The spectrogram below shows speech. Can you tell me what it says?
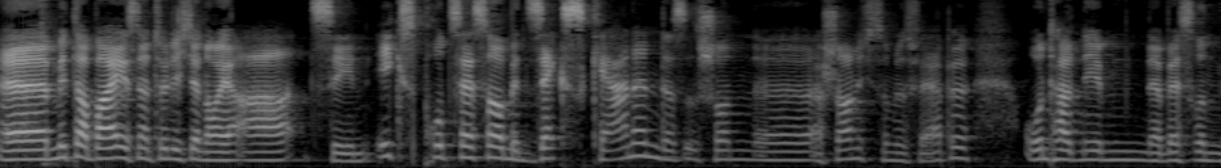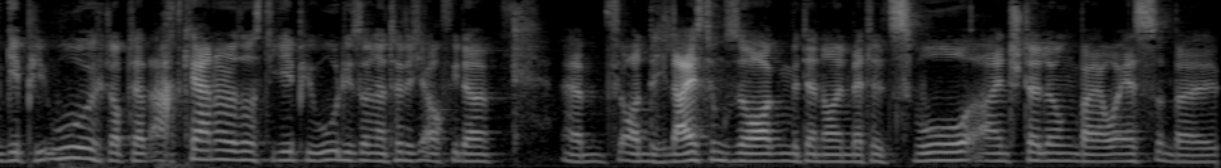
Äh, mit dabei ist natürlich der neue A10X-Prozessor mit sechs Kernen. Das ist schon äh, erstaunlich, zumindest für Apple. Und halt neben der besseren GPU, ich glaube, der hat acht Kerne oder so, ist die GPU. Die soll natürlich auch wieder ähm, für ordentlich Leistung sorgen mit der neuen Metal 2 Einstellung bei OS und bei,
